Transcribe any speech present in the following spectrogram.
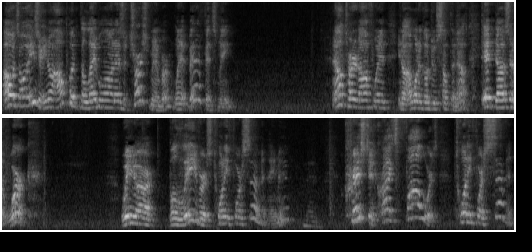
Oh, it's all easier. You know, I'll put the label on as a church member when it benefits me. And I'll turn it off when, you know, I want to go do something else. It doesn't work. We are believers 24 7. Amen? Amen. Christian, Christ followers 24 7.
